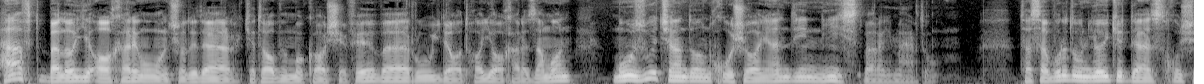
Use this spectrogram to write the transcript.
هفت بلای آخر عنوان شده در کتاب مکاشفه و رویدادهای آخر زمان موضوع چندان خوشایندی نیست برای مردم. تصور دنیایی که دستخوش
